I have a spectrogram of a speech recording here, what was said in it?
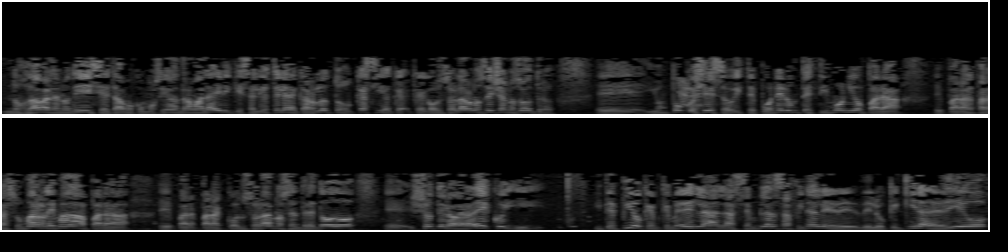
nos daban la noticia, estábamos como si entramos al aire y que salió Estela de Carlotto casi a, consolarnos ella a nosotros. Eh, y un poco es eso, ¿viste? Poner un testimonio para, eh, para, para sumarle más, para, eh, para, consolarnos entre todos. yo te lo agradezco y, y te pido que, me des la, la semblanza final de, de, lo que quiera de Diego,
